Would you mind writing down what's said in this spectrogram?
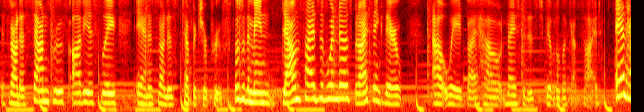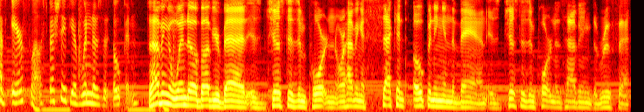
It's not as soundproof, obviously, and it's not as temperature proof. Those are the main downsides of windows, but I think they're outweighed by how nice it is to be able to look outside and have airflow, especially if you have windows that open. So having a window above your bed is just as important, or having a second opening in the van is just as important as having the roof vent,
